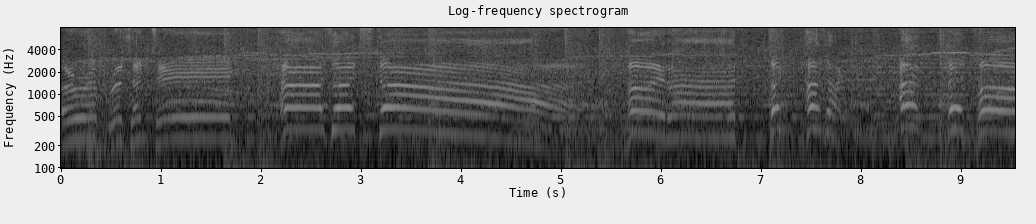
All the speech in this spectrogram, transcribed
representing Kazakhstan, Kairat the Kazakh Akhmetov.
